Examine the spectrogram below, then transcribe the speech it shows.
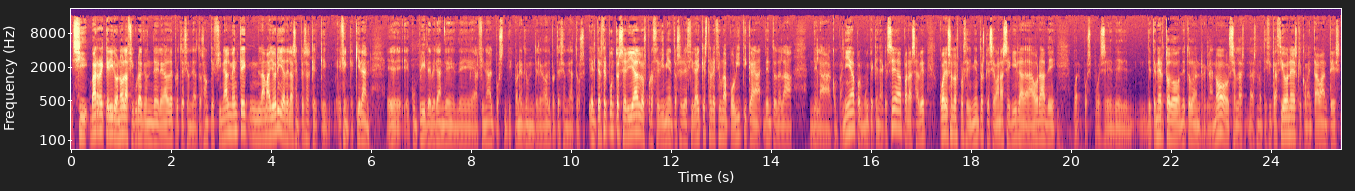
si va a requerir o no la figura de un delegado de protección de datos, aunque finalmente la mayoría de las empresas que, en fin, que quieran eh, cumplir deberán de, al final pues, disponer de un delegado de protección de datos. El tercer punto sería los procedimientos, es decir, hay que establecer una política dentro de la, de la compañía, por muy pequeña que sea, para saber cuáles son los procedimientos que se van a seguir a la hora de, bueno, pues, pues eh, de, tener todo, de todo en regla, ¿no? O sea, las, notificaciones que comentaba antes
